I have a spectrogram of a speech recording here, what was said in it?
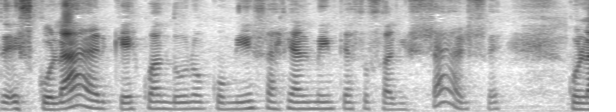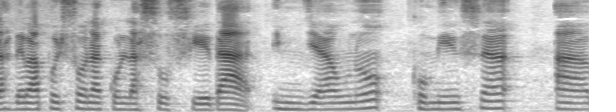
escolar, que es cuando uno comienza realmente a socializarse con las demás personas, con la sociedad, ya uno comienza a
